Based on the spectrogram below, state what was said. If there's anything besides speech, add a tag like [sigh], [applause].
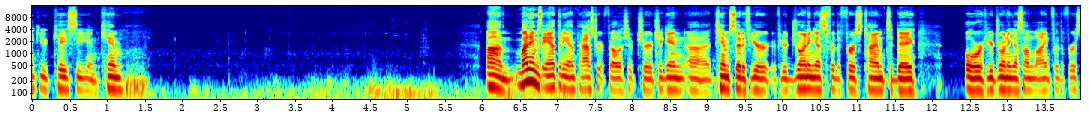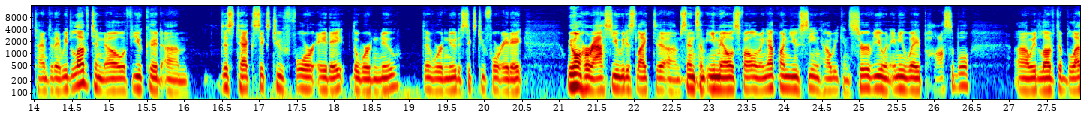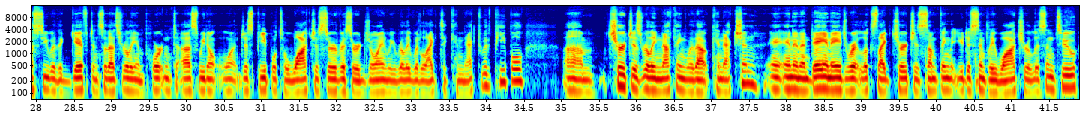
Thank you, Casey and Kim. Um, my name is Anthony. I'm pastor at Fellowship Church. Again, uh, Tim said if you're if you're joining us for the first time today, or if you're joining us online for the first time today, we'd love to know if you could um, just text six two four eight eight the word new, the word new to six two four eight eight. We won't harass you. We just like to um, send some emails following up on you, seeing how we can serve you in any way possible. Uh, we'd love to bless you with a gift, and so that's really important to us. We don't want just people to watch a service or join. We really would like to connect with people. Um, church is really nothing without connection. And in a day and age where it looks like church is something that you just simply watch or listen to,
